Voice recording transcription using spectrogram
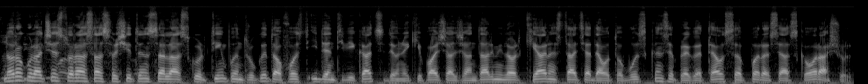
Norocul acestora s-a sfârșit însă la scurt timp, întrucât au fost identificați de un echipaj al jandarmilor chiar în stația de autobuz când se pregăteau să părăsească orașul.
